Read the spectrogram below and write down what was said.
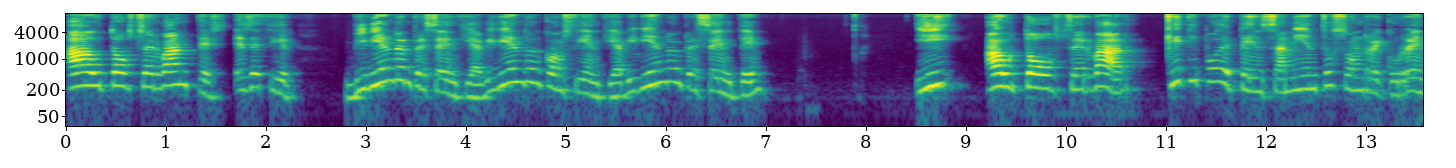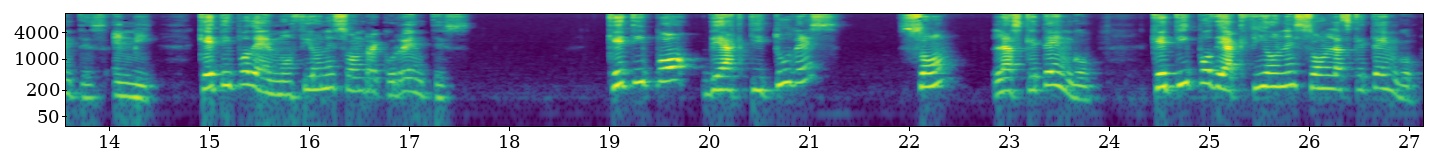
autoobservantes, es decir, viviendo en presencia, viviendo en conciencia, viviendo en presente y autoobservar qué tipo de pensamientos son recurrentes en mí, qué tipo de emociones son recurrentes ¿Qué tipo de actitudes son las que tengo? ¿Qué tipo de acciones son las que tengo?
